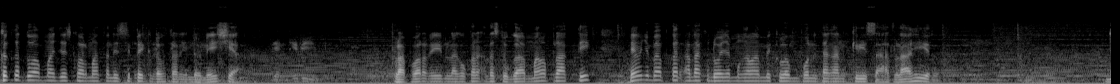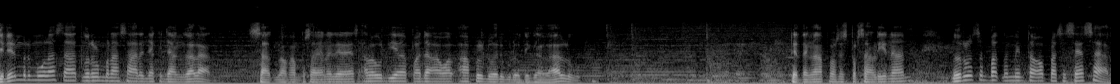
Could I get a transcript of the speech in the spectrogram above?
ke Ketua Majelis Kehormatan Disiplin Kedokteran Indonesia. Pelaporan ini dilakukan atas dugaan malpraktik yang menyebabkan anak keduanya mengalami kelumpuhan di tangan kiri saat lahir. Kejadian bermula saat Nurul merasa adanya kejanggalan saat melakukan persalinan di RS Alaudia pada awal April 2023 lalu. Di tengah proses persalinan, Nurul sempat meminta operasi sesar,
